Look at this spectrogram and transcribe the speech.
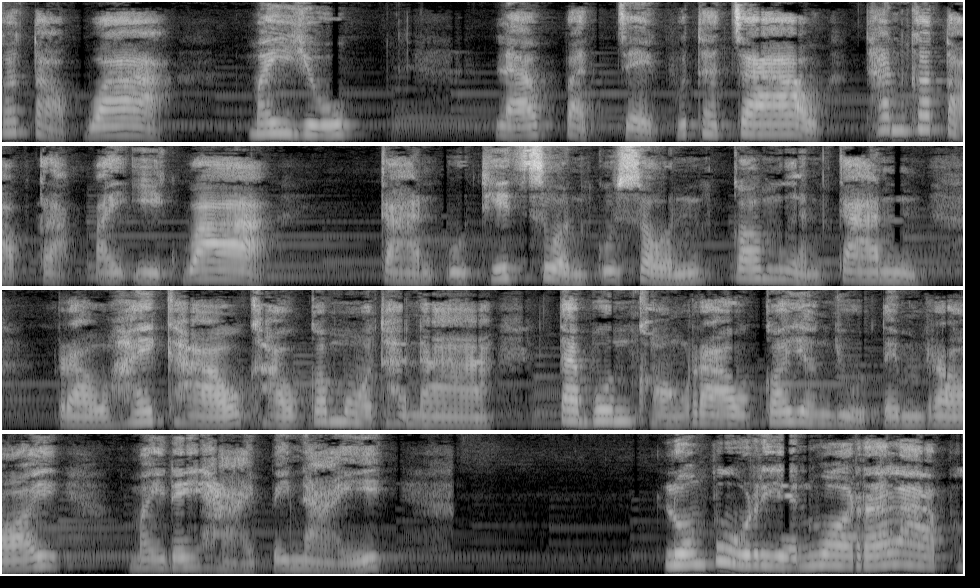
ก็ตอบว่า ไม่ยุบ แล้วปัจเจกพุทธเจ้าท่านก็ตอบกลับไปอีกว่า การอุทิศส่วนกุศลก็เหมือนกัน เราให้เขาเขาก็โมทนา แต่บุญของเราก็ยังอยู่เต็มร้อย ไม่ได้หายไปไหน หลวงปู่เหรียญวรลาโพ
